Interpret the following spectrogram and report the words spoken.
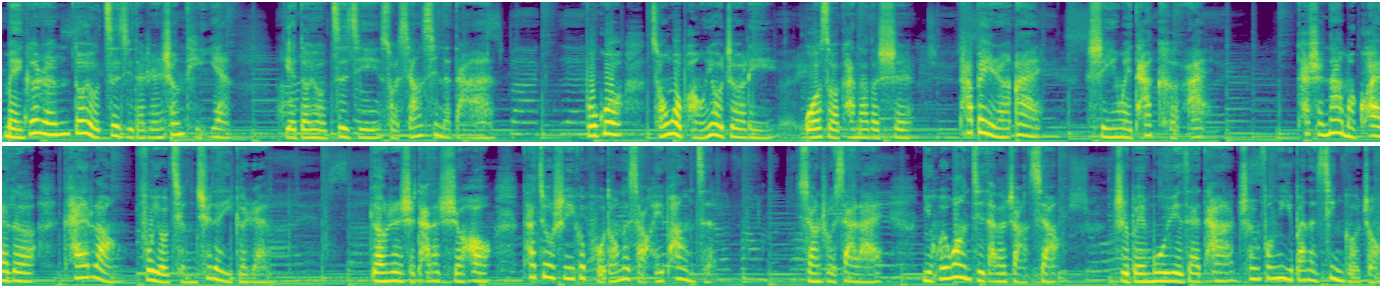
每个人都有自己的人生体验，也都有自己所相信的答案。不过从我朋友这里，我所看到的是，她被人爱是因为她可爱，她是那么快乐、开朗、富有情趣的一个人。刚认识他的时候，他就是一个普通的小黑胖子。相处下来，你会忘记他的长相，只被沐浴在他春风一般的性格中。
